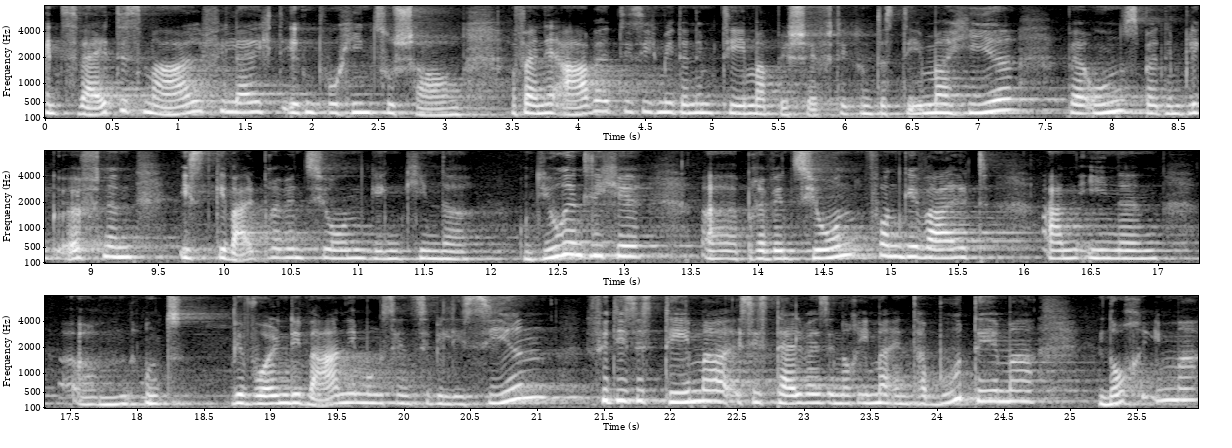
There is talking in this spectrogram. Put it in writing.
ein zweites Mal vielleicht irgendwo hinzuschauen, auf eine Arbeit, die sich mit einem Thema beschäftigt. Und das Thema hier bei uns, bei dem Blick öffnen, ist Gewaltprävention gegen Kinder und Jugendliche, äh, Prävention von Gewalt an ihnen. Ähm, und wir wollen die Wahrnehmung sensibilisieren für dieses Thema. Es ist teilweise noch immer ein Tabuthema noch immer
